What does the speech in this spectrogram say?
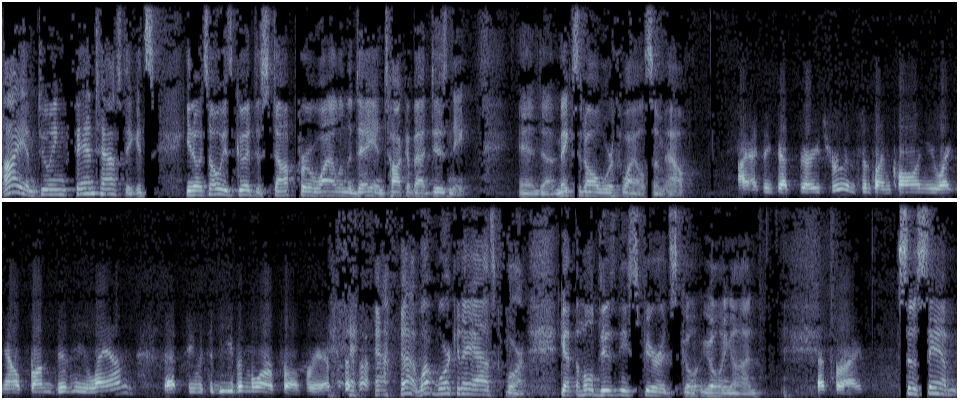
I am doing fantastic. It's you know it's always good to stop for a while in the day and talk about Disney, and uh, makes it all worthwhile somehow. I, I think that's very true. And since I'm calling you right now from Disneyland, that seems to be even more appropriate. what more can I ask for? Got the whole Disney spirits go- going on. that's right. So Sam,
